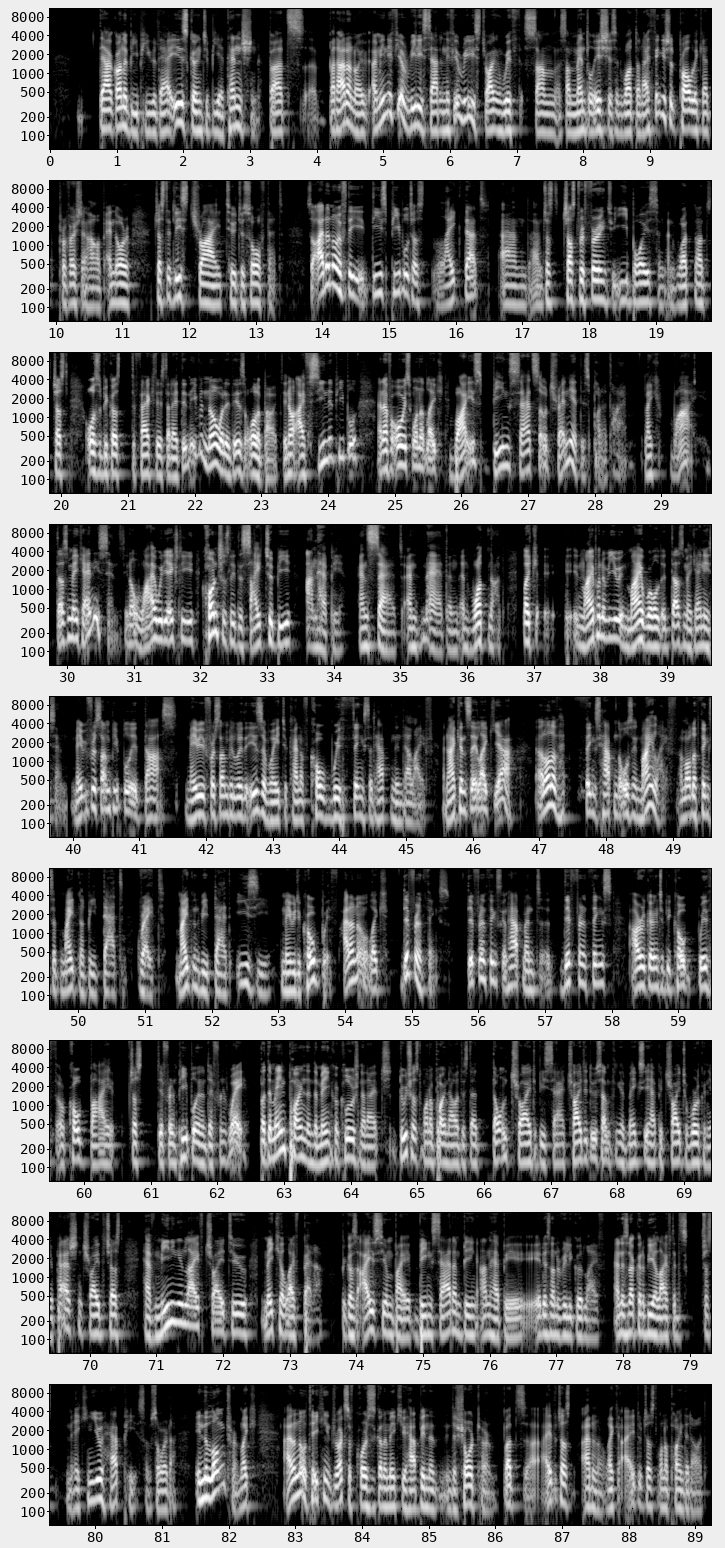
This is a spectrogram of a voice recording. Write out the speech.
There are going to be people, there is going to be attention. But, uh, but I don't know. I mean, if you're really sad and if you're really struggling with some, some mental issues and whatnot, I think you should probably get professional help and or just at least try to, to solve that. So I don't know if they, these people just like that and I'm just just referring to e-boys and, and whatnot, just also because the fact is that I didn't even know what it is all about. You know, I've seen the people and I've always wondered like, why is being sad so trendy at this point in time? Like, why? It doesn't make any sense. You know, why would you actually consciously decide to be unhappy? And sad and mad and, and whatnot. Like, in my point of view, in my world, it does make any sense. Maybe for some people it does. Maybe for some people it is a way to kind of cope with things that happen in their life. And I can say, like, yeah, a lot of things happened also in my life. A lot of things that might not be that great, might not be that easy maybe to cope with. I don't know, like different things. Different things can happen, and uh, different things are going to be coped with or coped by just different people in a different way. But the main point and the main conclusion that I do just want to point out is that don't try to be sad. Try to do something that makes you happy. Try to work on your passion. Try to just have meaning in life. Try to make your life better. Because I assume by being sad and being unhappy, it is not a really good life. And it's not going to be a life that is just making you happy, some sort of. In the long term, like, I don't know, taking drugs, of course, is going to make you happy in the, in the short term. But uh, I just, I don't know, like, I just want to point it out.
